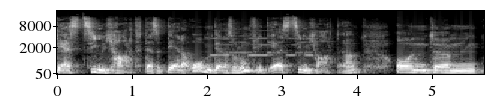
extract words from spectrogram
der ist ziemlich hart. Der, also der da oben, der da so rumfliegt, er ist ziemlich hart. Ja? Und ähm,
